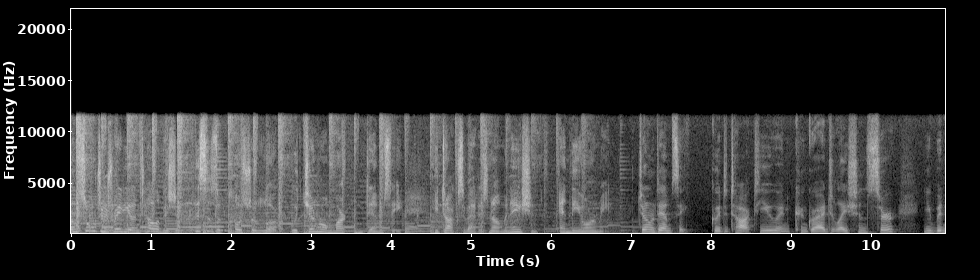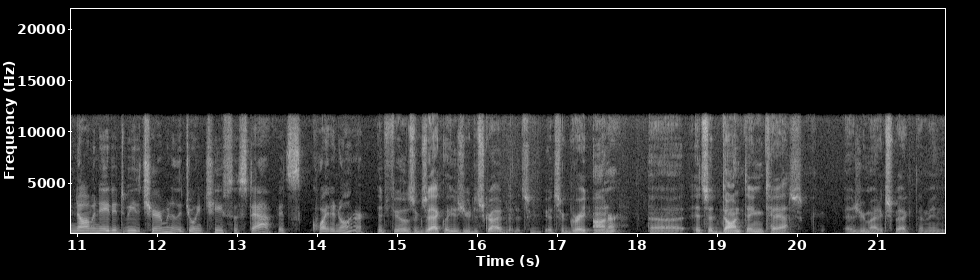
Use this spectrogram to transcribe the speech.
From Soldiers Radio and Television, this is a closer look with General Martin Dempsey. He talks about his nomination and the Army. General Dempsey, good to talk to you and congratulations, sir. You've been nominated to be the chairman of the Joint Chiefs of Staff. It's quite an honor. It feels exactly as you described it. It's a, it's a great honor. Uh, it's a daunting task, as you might expect. I mean,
